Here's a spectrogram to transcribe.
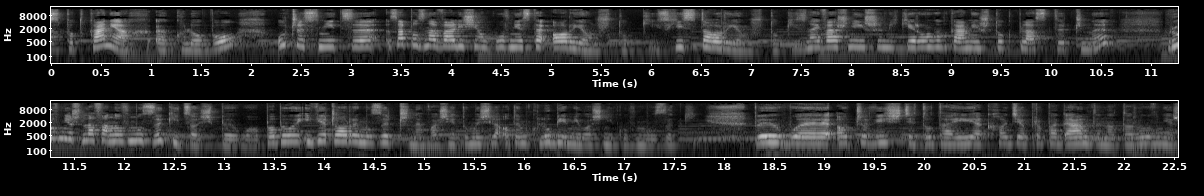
spotkaniach e, klubu uczestnicy zapoznawali się głównie z teorią sztuki, z historią sztuki, z najważniejszymi kierunkami sztuk plastycznych. Również dla fanów muzyki coś było, bo były i wieczory muzyczne, właśnie tu myślę o tym klubie miłośników muzyki. Były oczywiście tutaj, jak chodzi o propagandę, no to również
